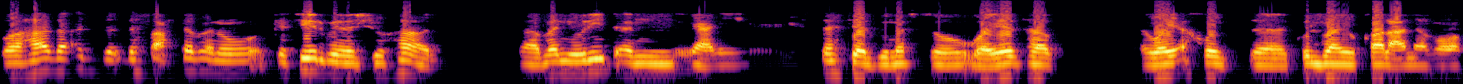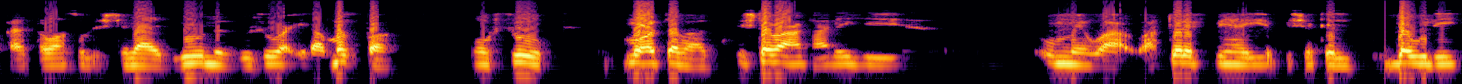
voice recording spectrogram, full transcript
وهذا دفع ثمنه كثير من الجهال. فمن يريد أن يعني يستهتر بنفسه ويذهب ويأخذ كل ما يقال على مواقع التواصل الاجتماعي دون الرجوع إلى مصدر موثوق معتمد اجتمعت عليه أمة وأعترف بها بشكل دولي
